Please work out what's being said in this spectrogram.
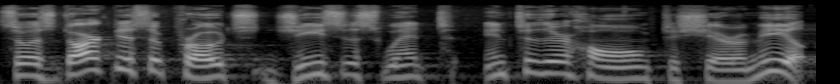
So as darkness approached, Jesus went into their home to share a meal.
